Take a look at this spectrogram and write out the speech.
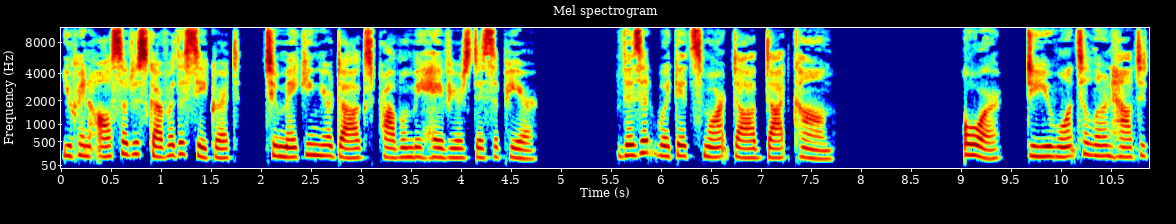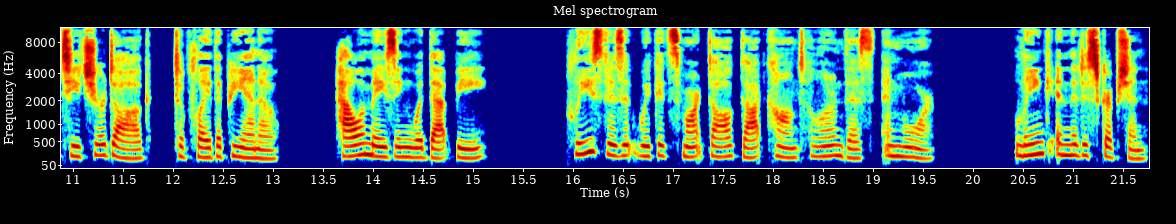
You can also discover the secret to making your dog's problem behaviors disappear. Visit wickedsmartdog.com. Or, do you want to learn how to teach your dog to play the piano? How amazing would that be? Please visit wickedsmartdog.com to learn this and more. Link in the description.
